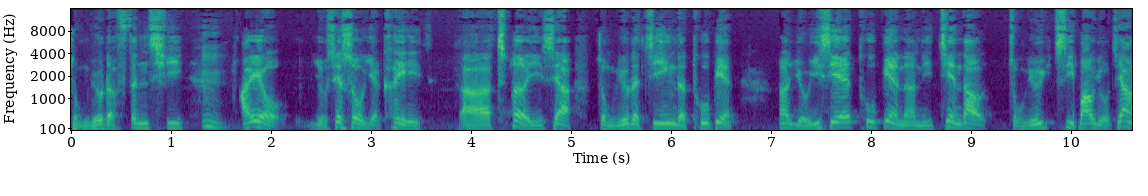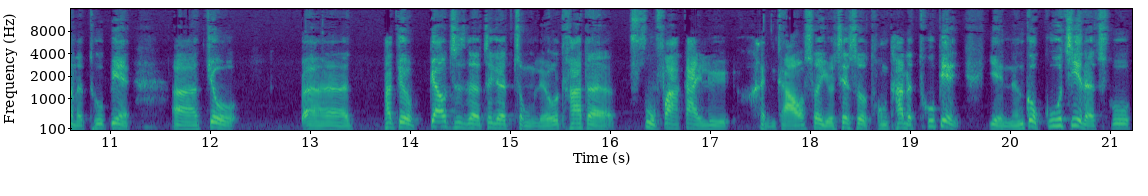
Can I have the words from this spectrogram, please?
肿瘤的分期，嗯还有有些时候也可以呃测一下肿瘤的基因的突变，啊、有一些突变呢，你见到肿瘤细胞有这样的突变，呃，就呃它就标志着这个肿瘤它的复发概率很高，所以有些时候从它的突变也能够估计得出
